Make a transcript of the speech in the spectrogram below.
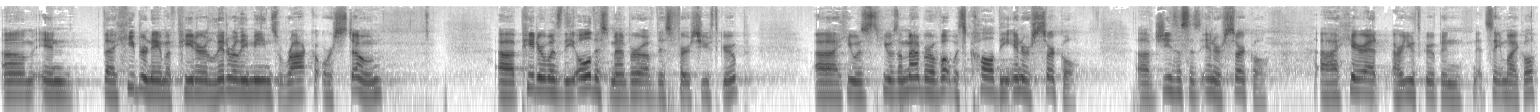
Um, in the Hebrew name of Peter literally means rock or stone. Uh, Peter was the oldest member of this first youth group. Uh, he, was, he was a member of what was called the inner circle, of Jesus' inner circle. Uh, here at our youth group in, at St. Michael,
